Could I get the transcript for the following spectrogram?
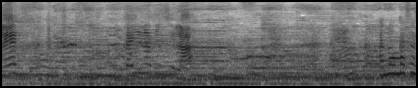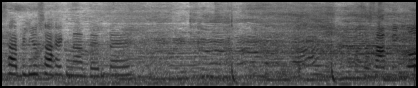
Ben, hintayin natin sila. Anong masasabi niyo sa hike natin, te? Masasabi ko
